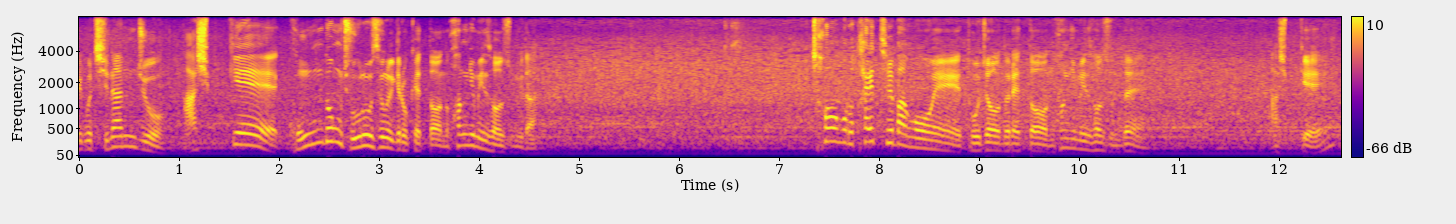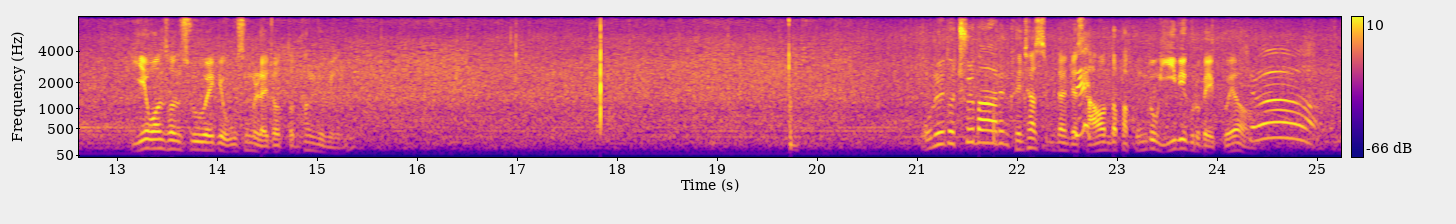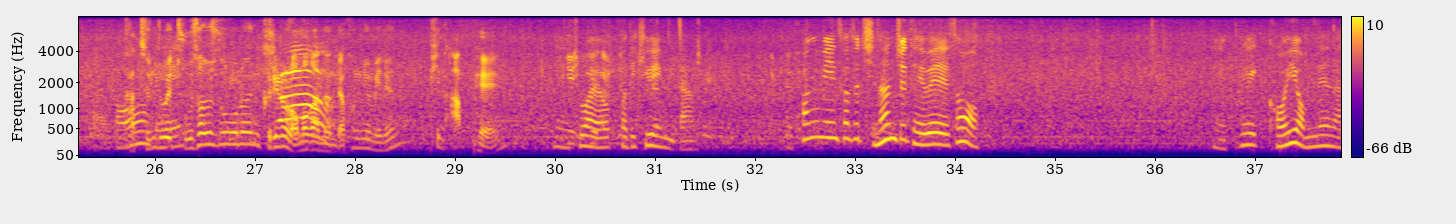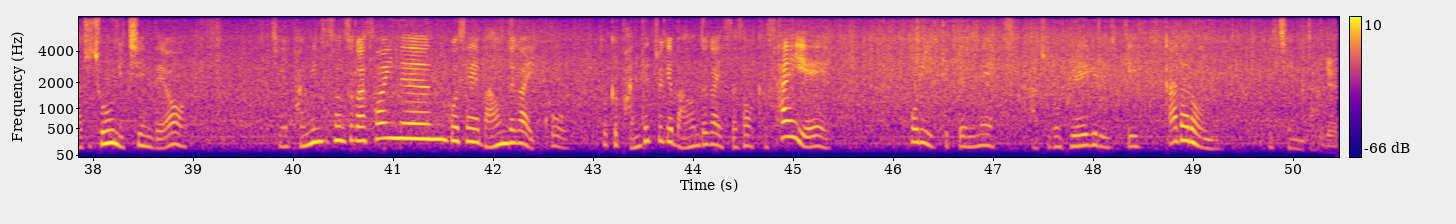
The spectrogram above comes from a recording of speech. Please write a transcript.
그리고 지난주 아쉽게 공동 준우승을 기록했던 황유민 선수입니다. 처음으로 타이틀 방어에 도전을 했던 황유민 선수인데 아쉽게 이혜원 선수에게 우승을 내줬던 황유민. 오늘도 출발은 괜찮습니다. 이제 4언더파 공동 2위 그룹에 있고요. 어, 같은 어, 조의 네. 두 선수는 그린을 넘어갔는데 황유민은 핀 앞에 네, 좋아요. 버디 기회입니다. 황유민 선수 지난주 대회에서 네, 브레이크 거의 없는 아주 좋은 위치인데요. 지금 박민재 선수가 서 있는 곳에 마운드가 있고 또 그 반대쪽에 마운드가 있어서 그 사이에 홀이 있기 때문에 아, 조금 브레이크를 읽기 까다로운 위치입니다. 예.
